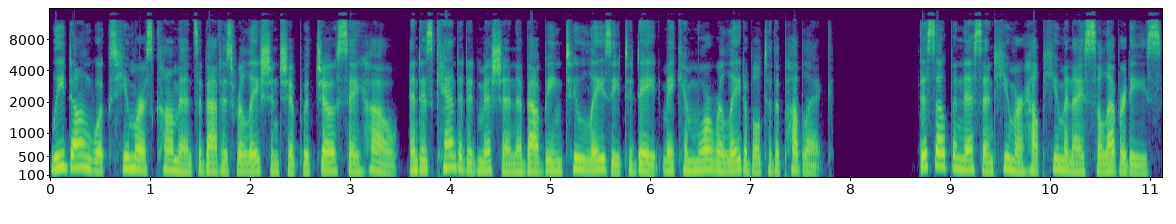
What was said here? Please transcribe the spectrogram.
Lee Dong-wook's humorous comments about his relationship with Jo Se-ho and his candid admission about being too lazy to date make him more relatable to the public. This openness and humor help humanize celebrities,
